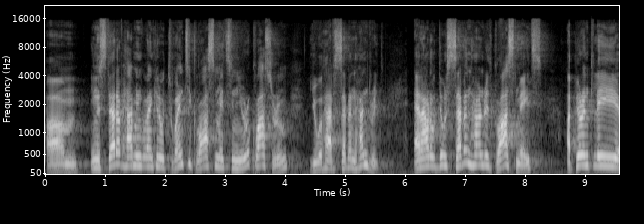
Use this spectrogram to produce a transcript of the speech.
Um, instead of having like you know 20 classmates in your classroom, you will have 700. And out of those 700 classmates, apparently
